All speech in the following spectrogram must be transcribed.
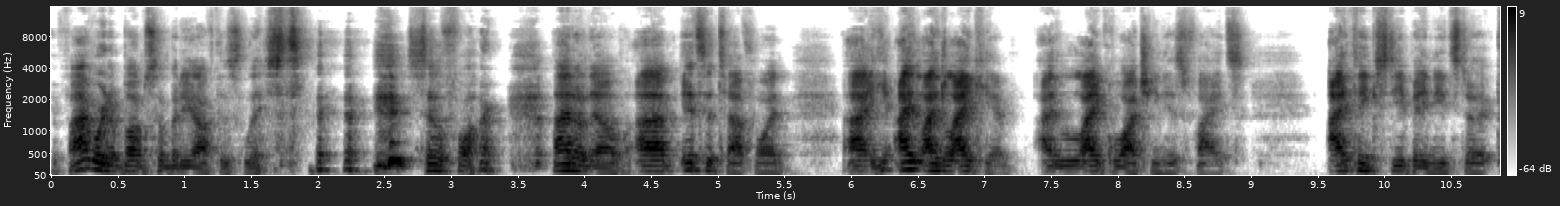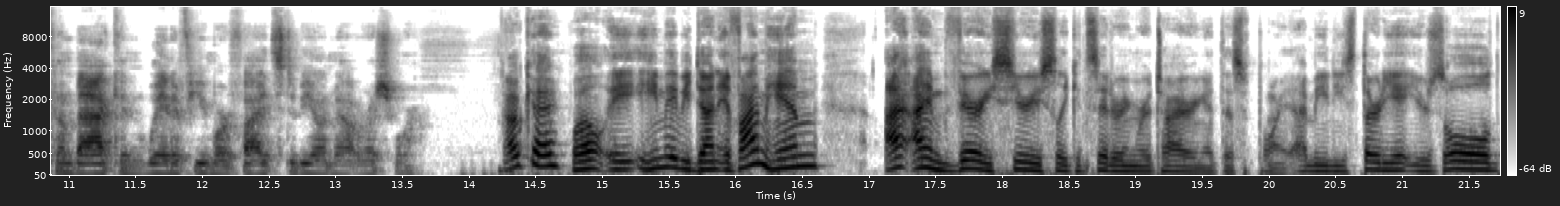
If I were to bump somebody off this list so far, I don't know. Um, it's a tough one. Uh, I I like him. I like watching his fights. I think Stipe needs to come back and win a few more fights to be on Mount Rushmore. Okay, well, he, he may be done. If I'm him, I, am very seriously considering retiring at this point. I mean, he's 38 years old.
